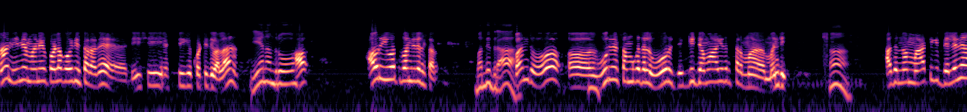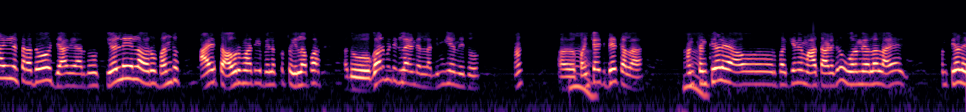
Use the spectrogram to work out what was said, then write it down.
ಹಾ ನಿನ್ನೆ ಮನೆಗೆ ಕೊಡ್ಲಕ್ ಹೋಗಿದ್ವಿ ಸರ್ ಅದೇ ಡಿ ಸಿ ಎಸ್ ಪಿಗೆ ಕೊಟ್ಟಿದೀವಲ್ಲ ಏನಂದ್ರು? ಅವ್- ಅವ್ರು ಇವತ್ತು ಬಂದಿದ್ರು ಸರ್ ಬಂದಿದ್ರಾ? ಬಂದು ಆ, ಊರಿನ ಸಮ್ಮುಖದಲ್ಲಿ ಊರು ಜಗ್ಗಿ ಜಮಾ ಆಗಿದ್ರು ಸರ್ ಮ- ಮಂದಿ. ಹಾ. ಅದು ನಮ್ಮ ಮಾತಿಗೆ ಬೆಲೆನೇ ಆಗಿಲ್ಲ ಸರ್ ಅದು ಜಾಗ ಯಾರ್ದು ಕೇಳಲೇ ಇಲ್ಲ ಅವರು ಬಂದು. ಆಯ್ತು ಅವ್ರ ಮಾತಿಗೆ ಬೆಲೆ ಕೊಟ್ಟು ಇಲ್ಲಪ್ಪ ಅದು ಗೌರ್ಮೆಂಟ್ ಲ್ಯಾಂಡ್ ಅಲ್ಲ ನಿಮ್ಗೆ ಏನಿದು ಪಂಚಾಯತ್ ಬೇಕಲ್ಲ? ಅಂತಂತೇಳಿ ಅವ್ರ ಬಗ್ಗೆನೆ ಮಾತಾಡಿದ್ರು ಊರನ್ನೆಲ್ಲ ಲಾಯ ಅಂತೇಳಿ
